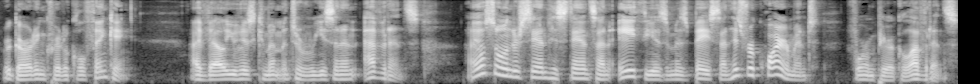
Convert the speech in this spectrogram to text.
regarding critical thinking. I value his commitment to reason and evidence. I also understand his stance on atheism is based on his requirement for empirical evidence.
